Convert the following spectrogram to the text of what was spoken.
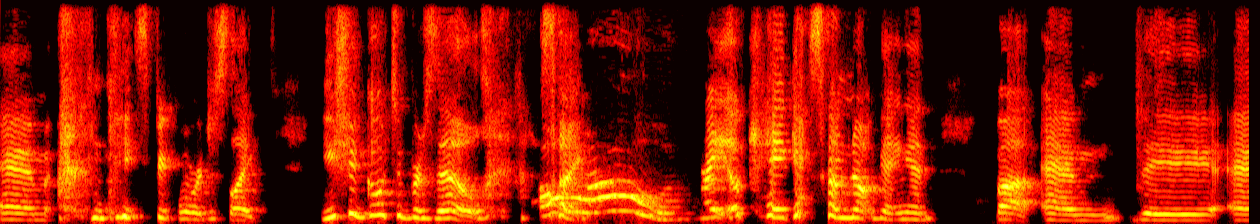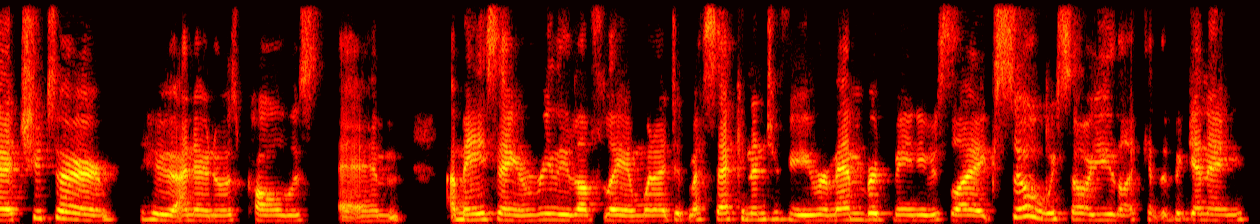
Um, and these people were just like, you should go to Brazil. Oh like, wow! right, okay, guess I'm not getting in. But um, the uh, tutor who I now know as Paul was um, amazing and really lovely. And when I did my second interview, he remembered me and he was like, "So we saw you like at the beginning,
